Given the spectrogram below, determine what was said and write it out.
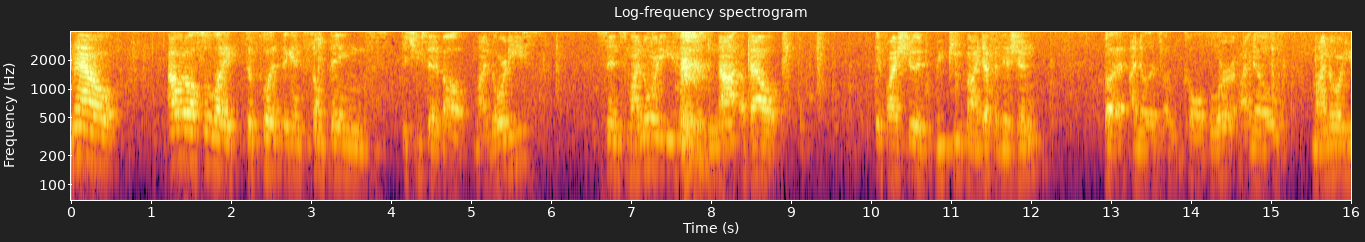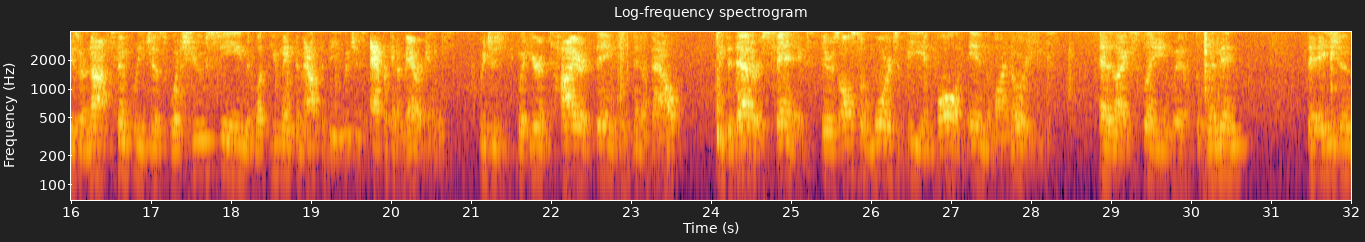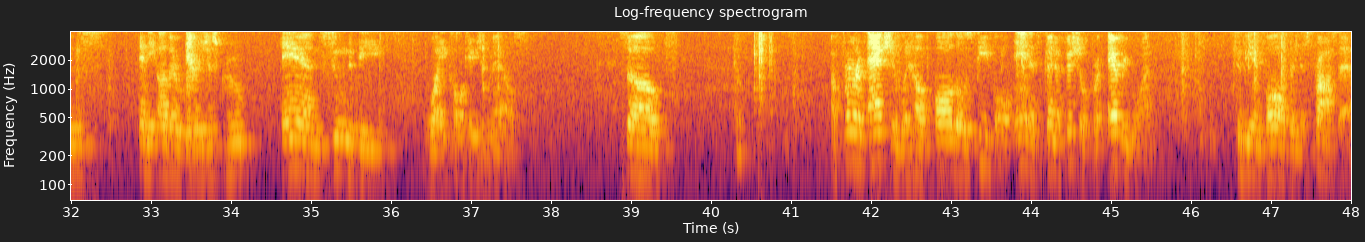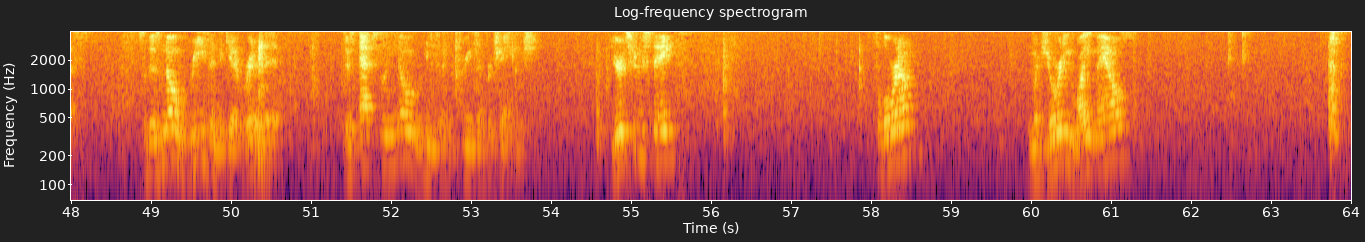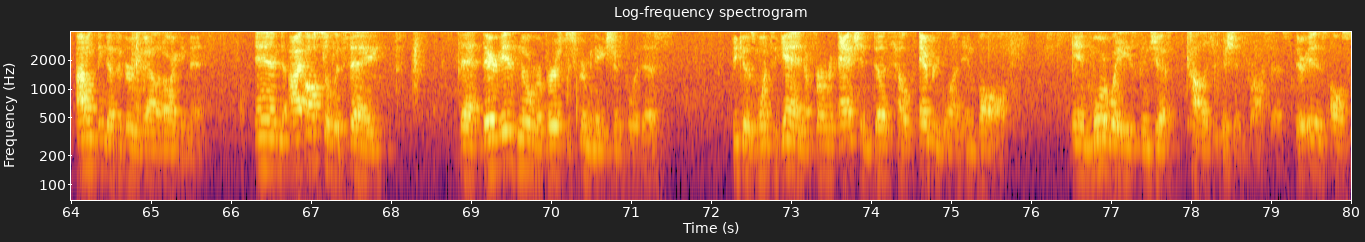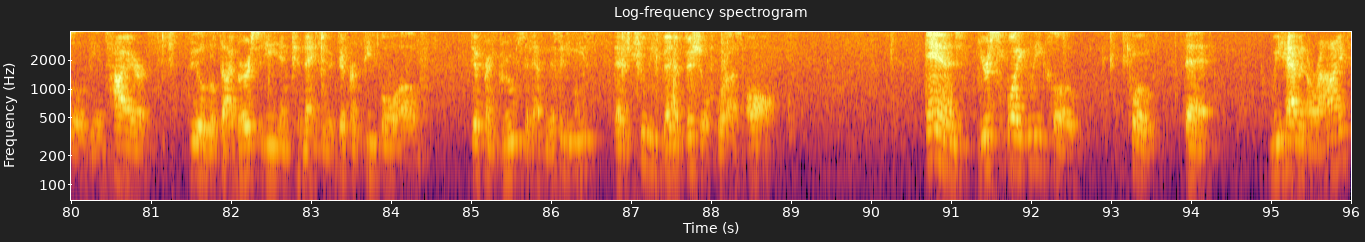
Now, I would also like to put against some things that you said about minorities, since minorities is just not about if I should repeat my definition, but I know that's uncalled for. I know minorities are not simply just what you seem and what you make them out to be, which is African Americans, which is what your entire thing has been about, either that or Hispanics. There's also more to be involved in the minorities, as I explained with the women, the Asians, any other religious group, and soon to be white Caucasian males. So, affirmative action would help all those people, and it's beneficial for everyone to be involved in this process. So there's no reason to get rid of it. There's absolutely no reason reason for change. Your two states, Florida, majority white males, I don't think that's a very valid argument. And I also would say that there is no reverse discrimination for this because once again, affirmative action does help everyone involved in more ways than just college admission process. There is also the entire field of diversity and connecting with different people of different groups and ethnicities that is truly beneficial for us all. And your Spike Lee quote, quote that we haven't arrived,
